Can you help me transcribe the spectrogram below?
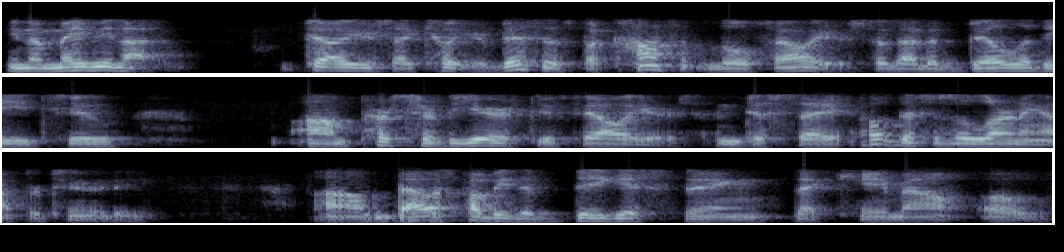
you know, maybe not failures that kill your business, but constant little failures. So that ability to um, persevere through failures and just say, oh, this is a learning opportunity. Um, that was probably the biggest thing that came out of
